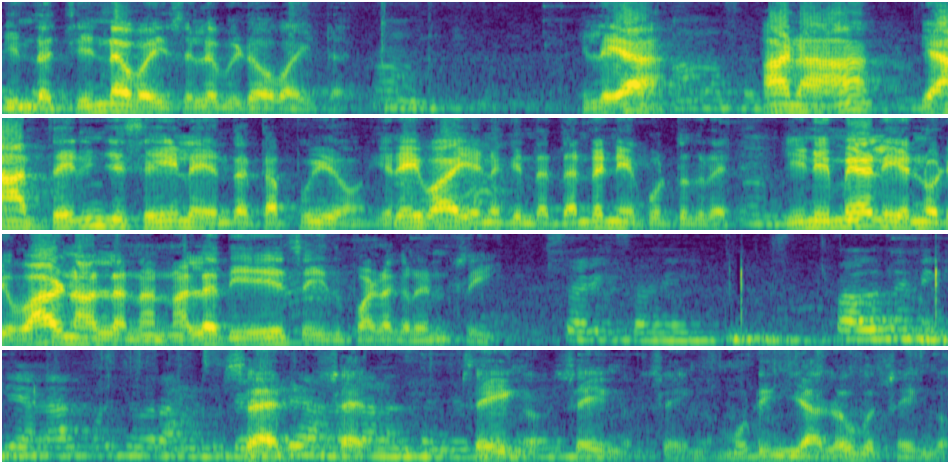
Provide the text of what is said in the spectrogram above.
இந்த சின்ன வயசுல விடோவாயிட்ட. ம் இல்லையா. ஆனா யான் தெரிஞ்சு செய்யல எந்த தப்பையும். இறைவா எனக்கு இந்த தண்டனையை கொடுத்துக்கிறேன் இனிமேல் என்னுடைய வாழ்நாளில் நான் நல்லதையே செய்து பழகுறேன்னு செய். பௌர்ணமிக்கு என்னால் முடிஞ்ச ஒரு அஞ்சு சரி சரி. செய்யுங்க. செய்யுங்க செய்யுங்க. முடிஞ்ச அளவுக்கு செய்யுங்க.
